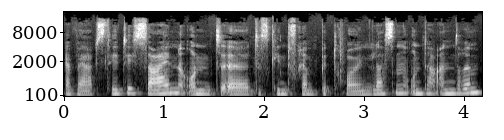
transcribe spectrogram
erwerbstätig sein und äh, das Kind fremd betreuen lassen, unter anderem.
